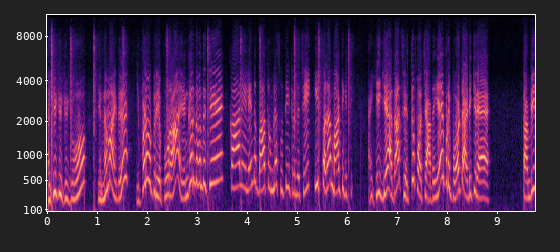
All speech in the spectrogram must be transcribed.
ஐயோ என்னம்மா இது? இவ்வளவு பெரிய பூரா? எங்க இருந்து வந்துச்சு? காலையில இருந்து பாத்ரூம்ல சுத்திட்டு இருந்துச்சு. இப்பதான் மாட்டிக்கிச்சு. ஐயே அதான் செத்து போச்சு. அதை ஏன் இப்படி போட்டு அடிக்கிற? தம்பி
